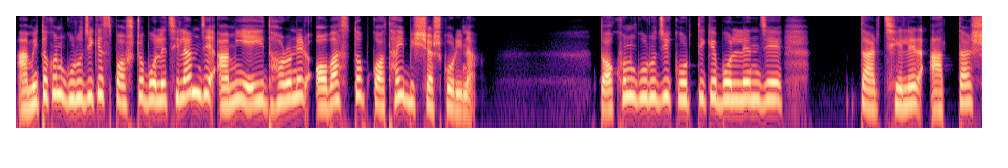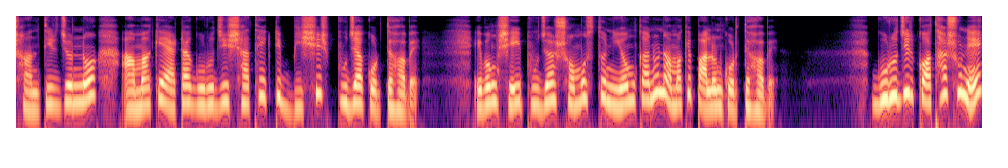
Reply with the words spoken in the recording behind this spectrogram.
আমি তখন গুরুজিকে স্পষ্ট বলেছিলাম যে আমি এই ধরনের অবাস্তব কথাই বিশ্বাস করি না। তখন গুরুজি কর্তিকে বললেন যে, তার ছেলের আত্মার শান্তির জন্য আমাকে এটা গুরুজির সাথে একটি বিশেষ পূজা করতে হবে এবং সেই পূজার সমস্ত নিয়মকানুন আমাকে পালন করতে হবে গুরুজির কথা শুনে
